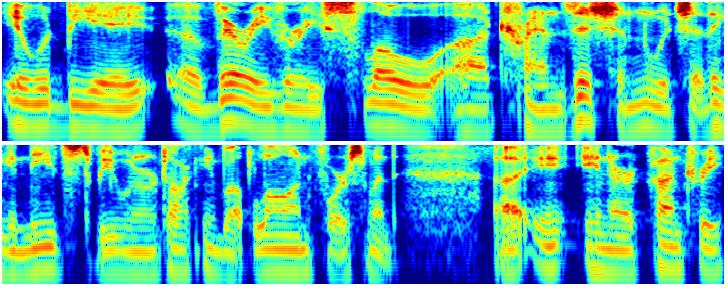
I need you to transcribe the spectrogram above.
it would be a, a very, very slow uh, transition, which I think it needs to be when we're talking about law enforcement uh, in, in, our country.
